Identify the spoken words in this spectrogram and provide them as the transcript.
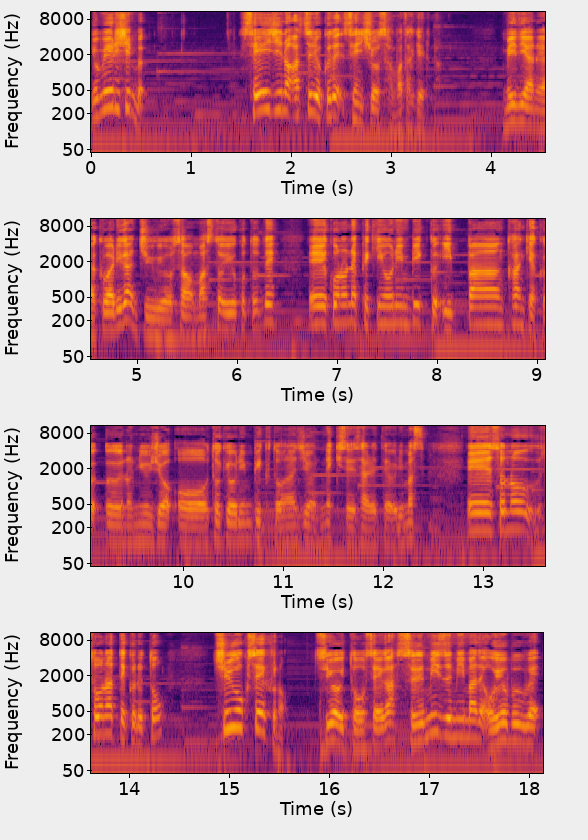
読売新聞。政治の圧力で選手を妨げるな。メディアの役割が重要さを増すということで、えー、このね、北京オリンピック一般観客の入場、東京オリンピックと同じようにね、規制されております。えー、その、そうなってくると、中国政府の強い統制が隅々まで及ぶ上、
